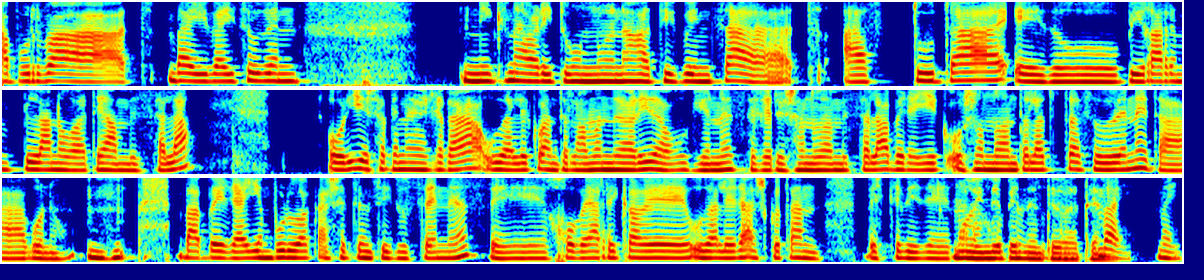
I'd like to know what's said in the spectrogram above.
apur bat, bai, bai zeuden nik nabaritu nuenagatik behintzat aztuta edo bigarren plano batean bezala. Hori esaten gara udaleko antolamenduari dago gionez, egero esan dudan bezala, beraiek oso ondo antolatuta zeuden, eta, bueno, ba, beraien buruak asetzen zituzen, ez? E, jo beharrikabe udalera askotan beste bide. Mo, independente batean. Bai, bai.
